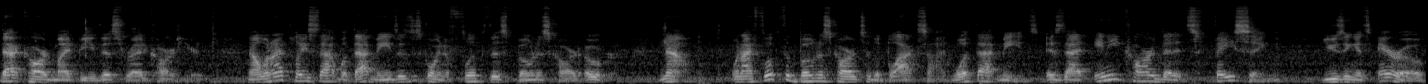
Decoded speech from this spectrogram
that card might be this red card here. Now when I place that, what that means is it's going to flip this bonus card over. Now, when I flip the bonus card to the black side, what that means is that any card that it's facing using its arrow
